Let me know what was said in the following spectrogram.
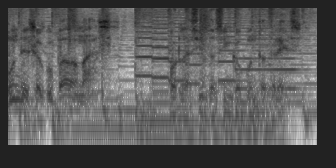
Un desocupado más. Por la 105.3.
